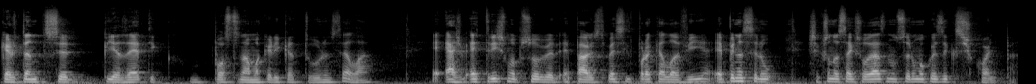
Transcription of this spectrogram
Quero tanto ser piadético, posso tornar uma caricatura, sei lá. É, é, triste uma pessoa ver, é pá, se tivesse ido por aquela via, é pena ser. Um, esta questão da sexualidade não ser uma coisa que se escolhe, pá.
